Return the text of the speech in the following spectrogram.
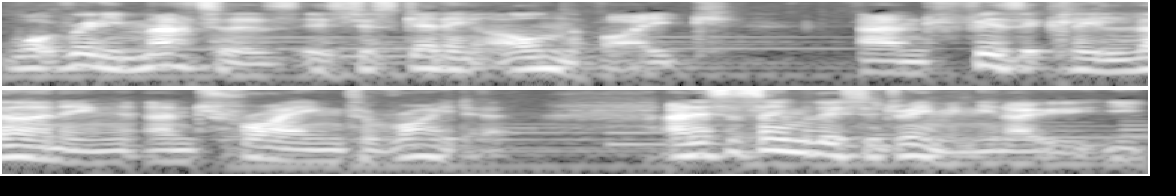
What really matters is just getting on the bike and physically learning and trying to ride it. And it's the same with lucid dreaming, you know, you,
